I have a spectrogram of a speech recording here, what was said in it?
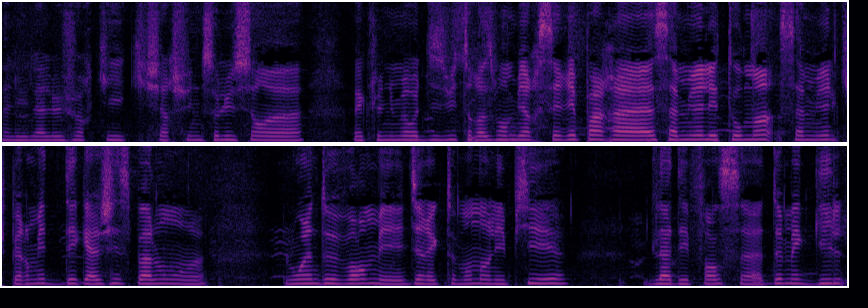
Allez, là, le joueur qui, qui cherche une solution euh, avec le numéro 18, C'est heureusement bien resserré par euh, Samuel et Thomas. Samuel qui permet de dégager ce ballon euh, loin devant, mais directement dans les pieds de la défense de McGill.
